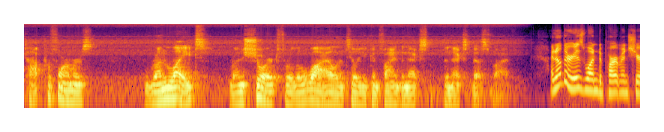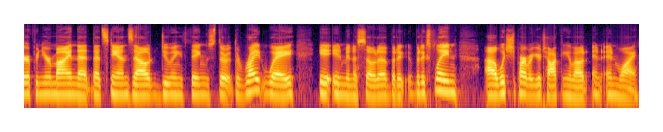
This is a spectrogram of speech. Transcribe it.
top performers, run light, run short for a little while until you can find the next the next best five. I know there is one department sheriff in your mind that, that stands out doing things the, the right way in, in Minnesota, but but explain uh, which department you're talking about and, and why.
